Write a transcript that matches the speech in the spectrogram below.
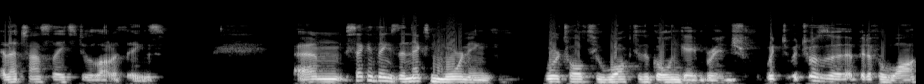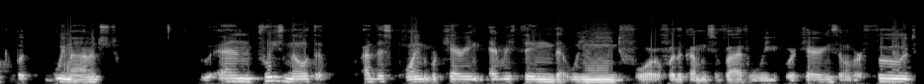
And that translates to a lot of things. Um, second thing is the next morning, we were told to walk to the Golden Gate Bridge, which, which was a, a bit of a walk, but we managed. And please note that at this point we're carrying everything that we need for, for the coming survival week. We're carrying some of our food,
